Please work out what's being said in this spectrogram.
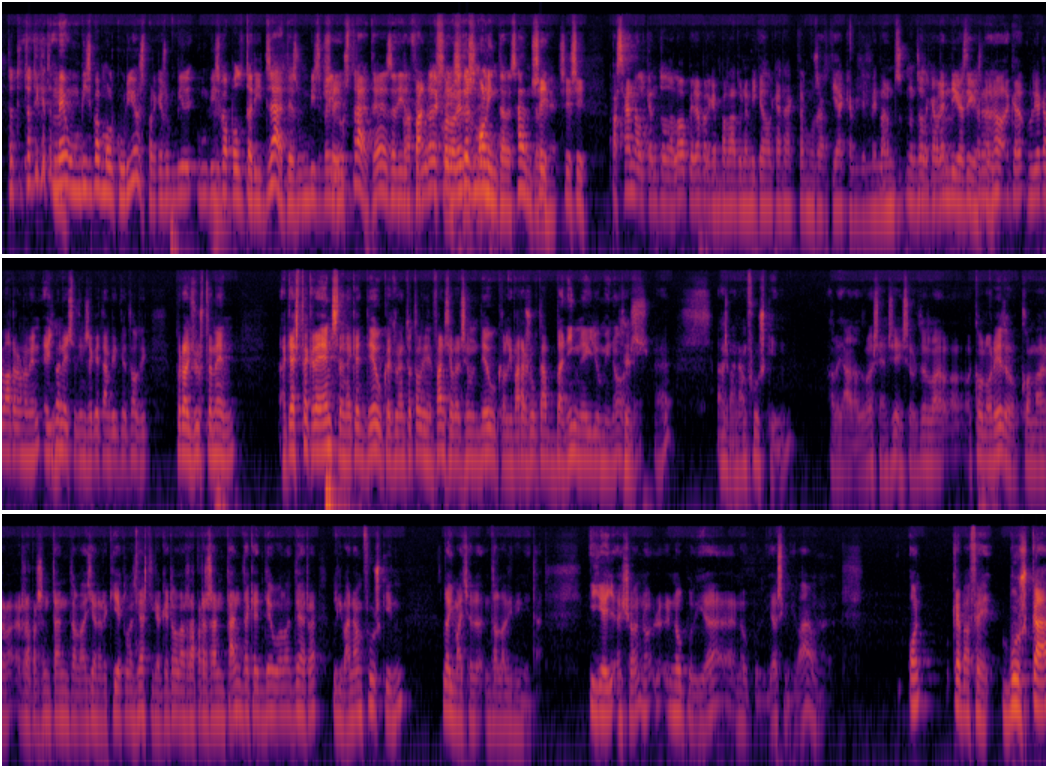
Tot, tot i que també un bisbe molt curiós, perquè és un, un bisbe polteritzat, és un bisbe Sí. il·lustrat, eh? és a dir, la figura de sí, Colorado sí, és sí. molt interessant. Sí, També. sí, sí. Passant al cantó de l'òpera, perquè hem parlat una mica del caràcter mozartià, que evidentment no ens, no ens l'acabarem, digues, digues. Però no, que volia acabar el raonament. Ell va néixer dins aquest àmbit catòlic, però justament aquesta creença en aquest Déu, que durant tota la infància va ser un Déu que li va resultar benigne i lluminós, Sí. eh? es va anar enfosquint a la- a l'adolescència i sobretot la, Coloredo com a re- representant de la jerarquia eclesiàstica que era la representant d'aquest Déu a la Terra li va anar enfosquint la imatge de, de la divinitat i ell això no, no, ho, podia, no ho podia assimilar on, què va fer? Buscar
